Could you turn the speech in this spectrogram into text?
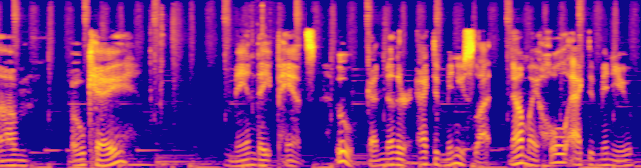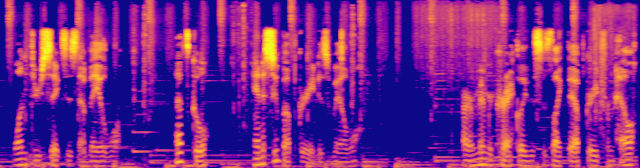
Um, okay. Mandate pants. Ooh, got another active menu slot. Now my whole active menu, 1 through 6, is available. That's cool. And a soup upgrade is available. If I remember correctly, this is like the upgrade from hell.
